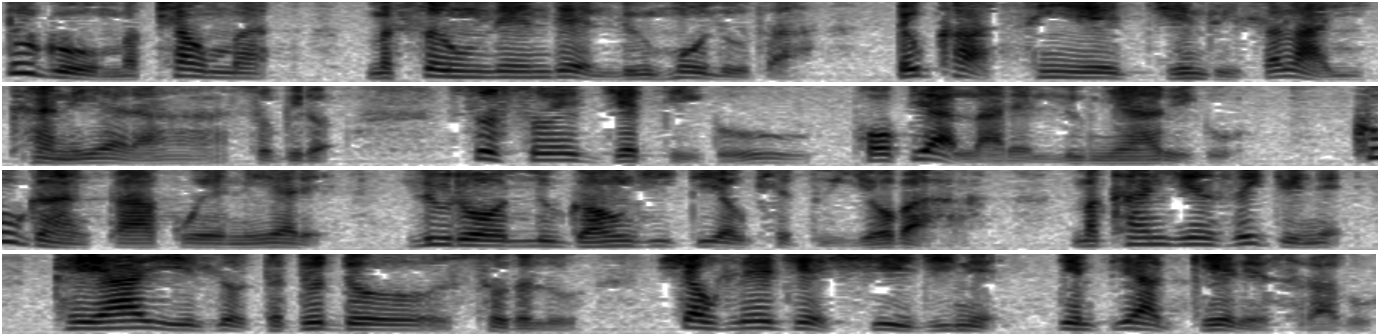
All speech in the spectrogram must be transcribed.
သူ့ကိုမဖြောက်မတ်မစုံလင်တဲ့လူမှုလို့သာဒုက္ခဆင်းရဲခြင်းတွေလှလှကြီးခံနေရတာဆိုပြီးတော့ဆွဆွဲချက်တွေကိုဖော်ပြလာတဲ့လူများတွေကိုခုခံကာကွယ်နေရတဲ့ လူတော်လူကောင်းကြီးတယောက်ဖြစ်သူယောဘဟာမခံကျင်စိတ်တွေနဲ့ခရားရည်လွတ်တွတ်တွတ်ဆိုတယ်လို့ရှောက်လှဲချက်ရှည်ကြီးနဲ့တင်ပြခဲ့တယ်ဆိုတာကို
